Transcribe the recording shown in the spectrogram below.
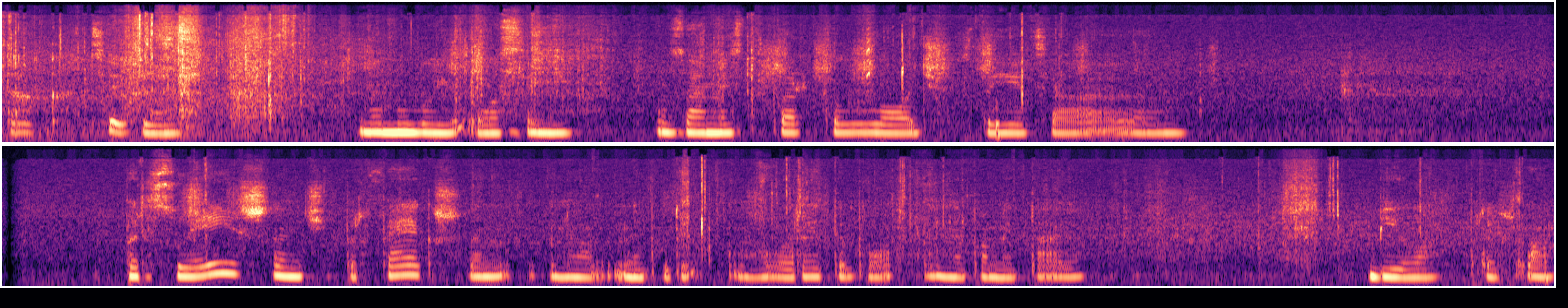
Так, це він. Минулої осені. Замість Purple Lodge, здається, е, Persuasion чи Perfection. Ну, не буду говорити, бо не пам'ятаю. Біла прийшла.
